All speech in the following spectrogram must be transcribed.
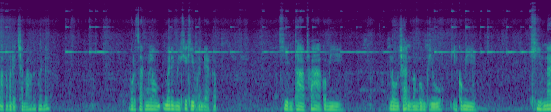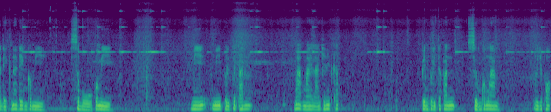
มากับมาเด็ดชาบ้าด้วยเพื่อนเด้อบริษัทของเราไม่ได้มีแค่ครีมกันแดดครับ ครีมทาฝ้าก็มี โลชั่นบำรุงผิว อีกก็มี ครีมหน้าเด็กหน้าเด้งก็มี สบู่ก็มี มีมีผลิตภัณฑ์มากมายหลายชนิดครับ เป็นผลิตภัณฑ์เสริมความงามโดยเฉพาะ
